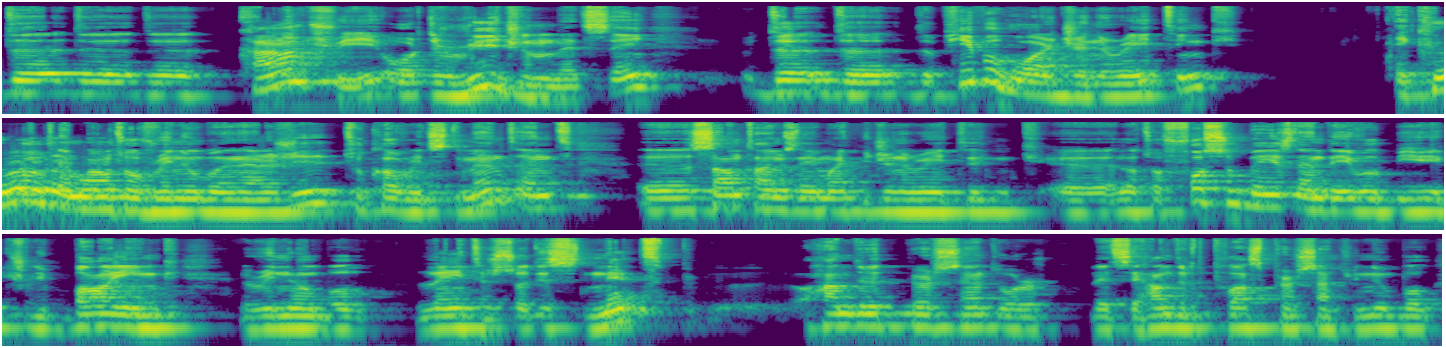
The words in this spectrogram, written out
the, the, the country or the region, let's say, the, the, the people who are generating equivalent amount of renewable energy to cover its demand and uh, sometimes they might be generating uh, a lot of fossil based and they will be actually buying renewable later. So this net 100% or let's say 100 plus percent renewable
